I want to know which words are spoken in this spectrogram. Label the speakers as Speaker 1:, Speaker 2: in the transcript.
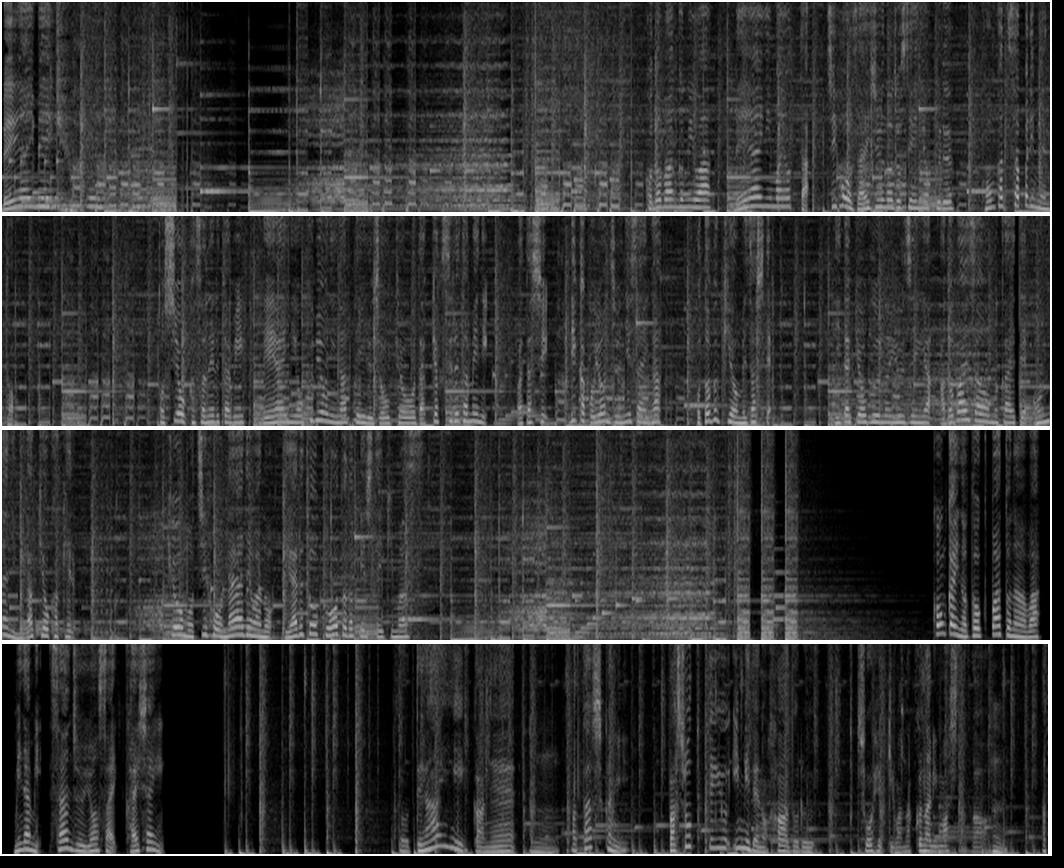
Speaker 1: 恋愛迷宮。この番組は恋愛に迷った地方在住の女性に送る婚活サプリメント。年を重ねるたび恋愛に臆病になっている状況を脱却するために私リカ子42歳が寿を目指して似た境遇の友人やアドバイザーを迎えて女に磨きをかける。今日も地方ならではのリアルトークをお届けしていきます。今回のトークパートナーは南34歳会社員。
Speaker 2: そう出会いがね、
Speaker 1: うん。
Speaker 2: まあ、確かに場所っていう意味でのハードル障壁はなくなりましたが、
Speaker 1: うん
